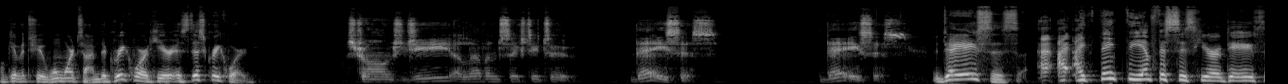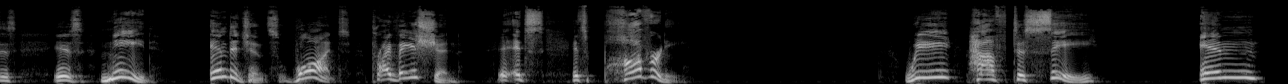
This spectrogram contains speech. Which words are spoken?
I'll give it to you one more time. The Greek word here is this Greek word. Strong's G 1162. Deesis. Deesis. Deesis. I, I think the emphasis here of deesis is need, indigence, want, privation. It's, it's poverty. We have to see in,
